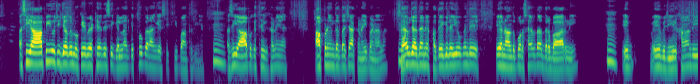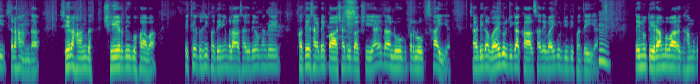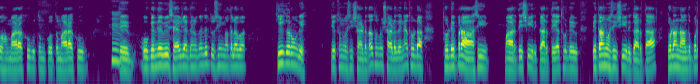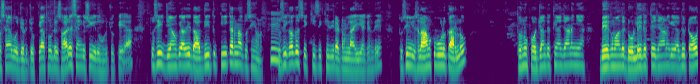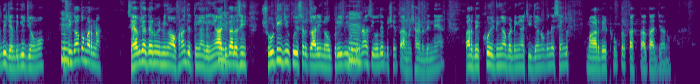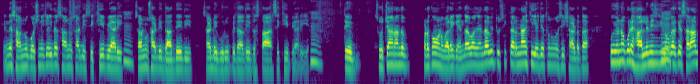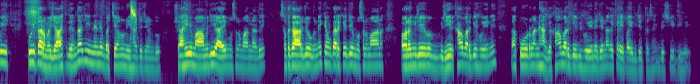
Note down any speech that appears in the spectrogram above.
ਅਸੀਂ ਆਪ ਹੀ ਉਹ ਚੀਜ਼ਾਂ ਤੋਂ ਲੁਕੇ ਬੈਠੇ ਆਂ ਤੇ ਅਸੀਂ ਗੱਲਾਂ ਕਿੱਥੋਂ ਕਰਾਂਗੇ ਸਿੱਖੀ ਪੰਥ ਦੀਆਂ? ਅਸੀਂ ਆਪ ਕਿੱਥੇ ਖੜੇ ਆ? ਆਪਣੇ ਅੰਦਰ ਤਾਂ ਝਾਕਣਾ ਹੀ ਪੈਣਾ ਨਾ। ਸਾਹਿਬਜ਼ਾਦਿਆਂ ਨੇ ਫਤਿਹ ਗਜਾਈ ਉਹ ਕਹਿੰਦੇ ਇਹ ਆਨੰਦਪੁਰ ਸਾਹਿਬ ਦਾ ਦਰਬਾਰ ਨਹੀਂ। ਇਹ ਇਹ ਵਜ਼ੀਰ ਖਾਨ ਦੀ ਸਰਹੰਦ ਆ। ਸਿਰਹੰਦ ਸ਼ੇਰ ਦੀ ਗੁਫਾ ਵਾ। ਇੱਥੇ ਤੁਸੀਂ ਫਤਿਹ ਨਹੀਂ ਬੁਲਾ ਸਕਦੇ ਉਹ ਕਹਿੰਦੇ ਫਤਿਹ ਸਾਡੇ ਪਾਸ਼ਾ ਦੀ ਬਖਸ਼ੀ ਆ ਇਹ ਤਾਂ ਲੋਕ ਪਰਲੋਕ ਸਹਾਈ ਆ। ਸਾਡੀ ਤਾਂ ਵਾਹਿਗੁਰੂ ਜੀ ਕਾ ਖਾਲਸਾ ਤੇ ਵਾਹਿਗੁਰੂ ਜੀ ਦੀ ਫਤਿਹ ਹੀ ਆ। ਹੂੰ। ਤੈਨੂੰ ਤੇਰਾ ਮੁਬਾਰਕ ਹਮਕੋ ਹਮਾਰਾ ਖੂਬ ਤੁਮਕੋ ਤੁਮਾਰਾ ਖੂਬ। ਤੇ ਉਹ ਕਹਿੰਦੇ ਵੀ ਸਾਹਿਬਜ਼ਾਦਿਆਂ ਨੂੰ ਕਹਿੰਦੇ ਤੁਸੀਂ ਮਤਲਬ ਕੀ ਕਰੋਗੇ? ਜੇ ਤੁਹਾਨੂੰ ਅਸੀਂ ਛੱਡਦਾ ਤੁਹਾਨੂੰ ਛੱਡ ਦਿੰਦੇ ਆ ਤੁਹਾਡਾ ਤੁਹਾਡੇ ਭਰਾ ਅਸੀਂ ਮਾਰਤੇ ਸ਼ਹੀਦ ਕਰਤੇ ਆ ਤੁਹਾਡੇ ਪਿਤਾ ਨੂੰ ਅਸੀਂ ਸ਼ਹੀਦ ਕਰਤਾ। ਤੁਹਾਡਾ ਆਨੰਦਪੁਰ ਸਾਹਿਬ ਉਜੜ ਚੁੱਕਿਆ ਤੁਹਾਡੇ ਸਾਰੇ ਸਿੰਘ ਸ਼ਹੀਦ ਹੋ ਚੁੱਕੇ ਆ। ਤੁਸੀਂ ਜਿਉਂ ਕਿ ਆਦੀ ਦਾਦੀ ਤੋਂ ਕੀ ਕਰਨਾ ਤੁਸੀਂ ਹੁਣ? ਤੁਸੀਂ ਕਦੋਂ ਸਿੱਖੀ ਸਿੱਖੀ ਦੀ ਰਟਣ ਲਾਈ ਆ ਕਹਿੰਦੇ? ਤੁਸੀਂ ਇਸਲਾਮ ਕਬੂਲ ਕਰ ਲਓ। ਤੁਹਾਨੂੰ ਫੌਜਾਂ ਦਿੱਤੀਆਂ ਜਾਣਗੀਆਂ ਬੇਗਮਾਂ ਦੇ ਡੋਲੇ ਦਿੱਤੇ ਜਾਣਗੇ ਆਪਦੀ ਟੌਰ ਦੀ ਜ਼ਿੰਦਗੀ ਜਿਉਵੋ। ਤੁਸੀਂ ਕਾਹਤੋਂ ਮਰਨਾ? ਸਾਹਿਬਜ਼ਾਦਿਆਂ ਨੂੰ ਇੰਨੀਆਂ ਆਫਰਾਂ ਦਿੱਤੀਆਂ ਗਈਆਂ। ਅੱਜ ਕੱਲ ਅਸੀਂ ਛੋਟੀ ਜੀ ਕੋਈ ਸਰਕਾਰੀ ਨੌਕਰੀ ਵੀ ਹੋਵੇ ਨਾ ਅਸੀਂ ਉਹਦੇ ਪਿੱਛੇ ਧਰਮ ਛੱਡ ਦਿੰਨੇ ਆ। ਪਰ ਦੇਖੋ ਏਡੀਆਂ ਵੱਡੀਆਂ ਚੀਜ਼ਾਂ ਨੂੰ ਕਹਿੰਦੇ ਸਿੰਘ ਮਾਰਦੇ ਠੋਕਰ ਤਖਤਾ ਤਾਜਾਂ ਨੂੰ। ਕਹਿੰਦੇ ਸਾਨੂੰ ਕੁਝ ਨਹੀਂ ਚਾਹੀਦਾ ਸਾਨੂੰ ਸਾਡੀ ਸਿੱਖੀ ਪਿਆਰੀ ਸਾਨੂੰ ਸਾਡੀ ਦਾਦੇ ਦੀ ਸਾਡੇ ਗੁਰੂ ਪਿਤਾ ਦੀ ਦਸਤਾਰ ਸਿੱਖੀ ਪਿਆਰੀ ਹੈ। ਤੇ ਸੋਚਾ ਆਨੰਦ ਭੜਕਾਉਣ ਬਾਰੇ ਕਹਿੰਦਾ ਵਾ ਕਹਿੰਦਾ ਵੀ ਤੁਸੀਂ ਕਰਨਾ ਕੀ ਹੈ ਜੇ ਤੁਹਾਨੂੰ ਅਸੀਂ ਛੱਡਤਾ? ਕੋਈ ਉਹਨਾਂ ਕੋਲੇ ਹੱਲ ਨਹੀਂ ਸੀ ਕਿਉਂ ਕਰਕੇ ਸਰਾਂ ਵੀ ਕੋਈ ਧਰਮ ਇਜਾਜ਼ਤ ਦਿੰਦਾ ਜੀ? ਇੰਨੇ ਨੇ ਬੱਚਿਆਂ ਨੂੰ ਨੀਹਾਂ 'ਚ ਚਿਣ ਦੋ। ਸ਼ਾਹੀ ਇਮਾਮ ਜੀ ਆਏ ਮੁਸਲਮਾਨਾਂ ਦੇ ਸਤਿਕਾਰਯੋਗ ਨੇ, ਕਿਉਂ ਕਰਕੇ ਜੇ ਮੁਸਲਮਾਨ ਔਰੰਗਜ਼ੇਬ ਵਜ਼ੀਰ ਖਾਂ ਵਰਗੇ ਹੋਏ ਨੇ, ਤਾਂ ਕੋਟਲਾ ਨਿਹੰਗ ਖਾਂ ਵਰਗੇ ਵੀ ਹੋਏ ਨੇ, ਜਿਨ੍ਹਾਂ ਦੇ ਘਰੇ ਭਾਈ ਬਚਿੱਤਰ ਸਿੰਘ ਦੀ ਸ਼ਹੀਦੀ ਹੋਈ।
